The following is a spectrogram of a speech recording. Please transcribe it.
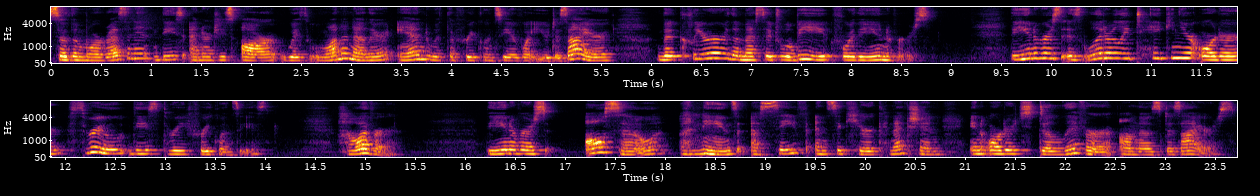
So, the more resonant these energies are with one another and with the frequency of what you desire, the clearer the message will be for the universe. The universe is literally taking your order through these three frequencies. However, the universe also needs a safe and secure connection in order to deliver on those desires.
